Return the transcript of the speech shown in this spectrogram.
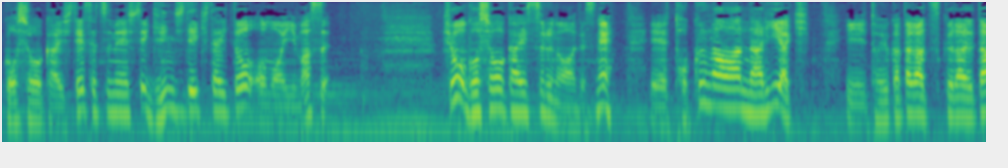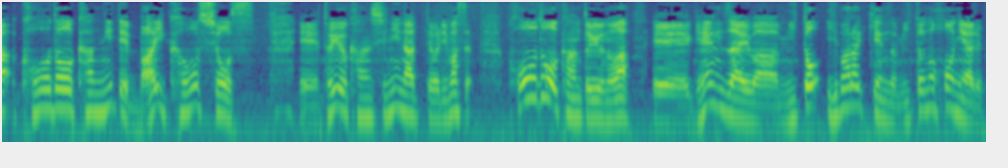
ご紹介して説明して吟じていきたいと思います。今日ご紹介するのはですね、えー、徳川成明、えー、という方が作られた行動館にて売価を称す。えー、という監視になっております。行動館というのは、えー、現在は水戸、茨城県の水戸の方にある、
